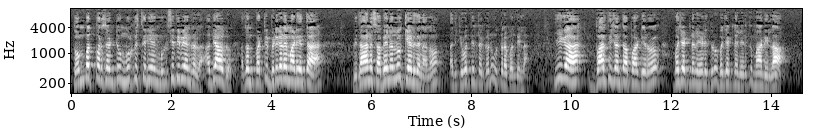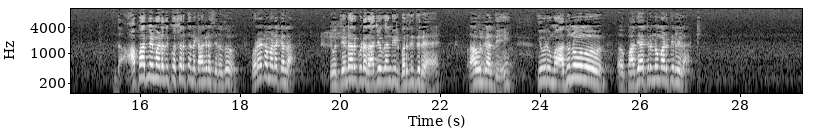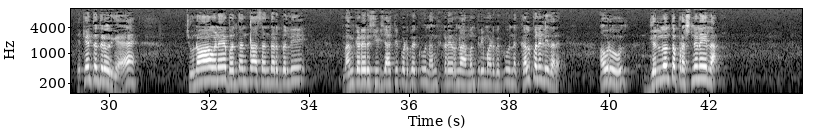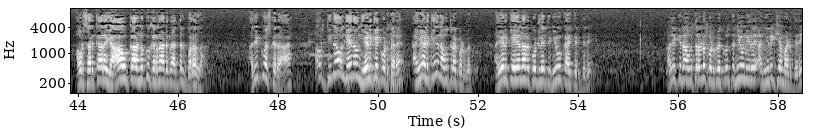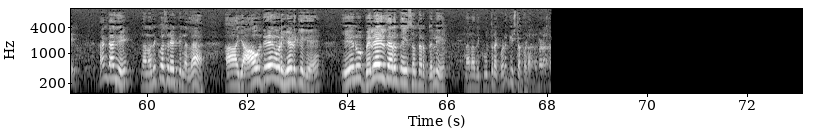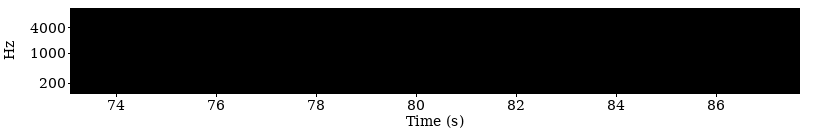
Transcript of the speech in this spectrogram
ತೊಂಬತ್ತು ಪರ್ಸೆಂಟು ಮುಗಿಸ್ತೀನಿ ಅಂತ ಮುಗಿಸಿದ್ದೀವಿ ಅಂದ್ರಲ್ಲ, ಅದ್ಯಾವುದು? ಅದೊಂದು ಪಟ್ಟಿ ಬಿಡುಗಡೆ ಮಾಡಿ ಅಂತ ವಿಧಾನಸಭೆನಲ್ಲೂ ಕೇಳಿದೆ ನಾನು. ಅದಕ್ಕೆ ಇವತ್ತಿನ ತನಕನೂ ಉತ್ತರ ಬಂದಿಲ್ಲ. ಈಗ ಭಾರತೀಯ ಜನತಾ ಪಾರ್ಟಿಯವರು ಬಜೆಟ್ನಲ್ಲಿ ಹೇಳಿದ್ರು ಬಜೆಟ್ನಲ್ಲಿ ಹೇಳಿದ್ರು ಮಾಡಿಲ್ಲ. ಆಪಾದನೆ ಮಾಡೋದಕ್ಕೋಸ್ಕರ ತಾನೇ ಕಾಂಗ್ರೆಸ್ ಇರೋದು? ಹೋರಾಟ ಮಾಡೋಕ್ಕಲ್ಲ. ಇವತ್ತೇನಾದ್ರು ಕೂಡ ರಾಜೀವ್ ಗಾಂಧಿ ಇಲ್ಲಿ ಬರೆದಿದ್ದರೆ ರಾಹುಲ್ ಗಾಂಧಿ, ಇವರು ಅದನ್ನು ಪಾದಯಾತ್ರೆನೂ ಮಾಡ್ತಿರ್ಲಿಲ್ಲ. ಯಾಕೆಂತಂದ್ರೆ ಅವರಿಗೆ ಚುನಾವಣೆ ಬಂದಂಥ ಸಂದರ್ಭದಲ್ಲಿ ನನ್ನ ಕಡೆಯವರು ಸೀಟ್ ಜಾಸ್ತಿ ಕೊಡಬೇಕು ನನ್ನ ಕಡೆಯವ್ರನ್ನ ಮಂತ್ರಿ ಮಾಡಬೇಕು ಅನ್ನೋ ಕಲ್ಪನೆಯಲ್ಲಿದ್ದಾರೆ. ಅವರು ಗೆಲ್ಲುವಂಥ ಪ್ರಶ್ನೆನೇ ಇಲ್ಲ. ಅವ್ರ ಸರ್ಕಾರ ಯಾವ ಕಾರಣಕ್ಕೂ ಕರ್ನಾಟಕ ರಾಜ್ಯದಲ್ಲಿ ಬರಲ್ಲ. ಅದಕ್ಕೋಸ್ಕರ ಅವ್ರು ದಿನ ಒಂದು ಏನೋ ಒಂದು ಹೇಳಿಕೆ ಕೊಡ್ತಾರೆ. ಆ ಹೇಳಿಕೆಗೆ ನಾವು ಉತ್ತರ ಕೊಡಬೇಕು. ಆ ಹೇಳಿಕೆ ಏನಾದ್ರು ಕೊಡಲಿ ಅಂತ ನೀವು ಕಾಯ್ತಿರ್ತೀರಿ. ಅದಕ್ಕೆ ನಾವು ಉತ್ತರನೂ ಕೊಡಬೇಕು ಅಂತ ನೀವು ನಿರೀ ನಿರೀಕ್ಷೆ ಮಾಡ್ತೀರಿ. ಹಾಗಾಗಿ ನಾನು ಅದಕ್ಕೋಸ್ಕರ ಹೇಳ್ತೀನಲ್ಲ, ಆ ಯಾವುದೇ ಅವರ ಹೇಳಿಕೆಗೆ ಏನೂ ಬೆಲೆ ಇಲ್ಲದೆ ಇರೋಂಥ ಈ ಸಂದರ್ಭದಲ್ಲಿ ನಾನು ಅದಕ್ಕೆ ಉತ್ತರ ಕೊಡೋಕ್ಕೆ ಇಷ್ಟಪಡಲ್ಲ.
